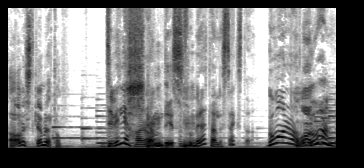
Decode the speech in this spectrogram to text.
Ja visst, kan jag berätta om. Det vill jag höra om. Kändis. Du får berätta alldeles strax då. God morgon! God morgon.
